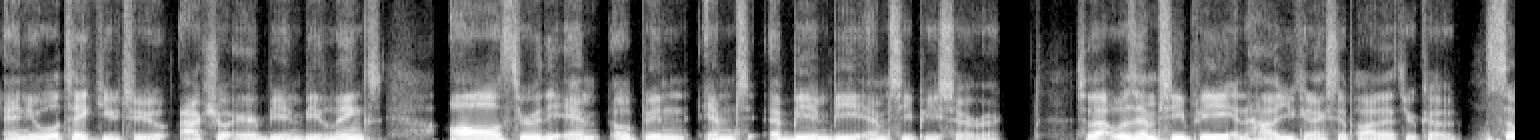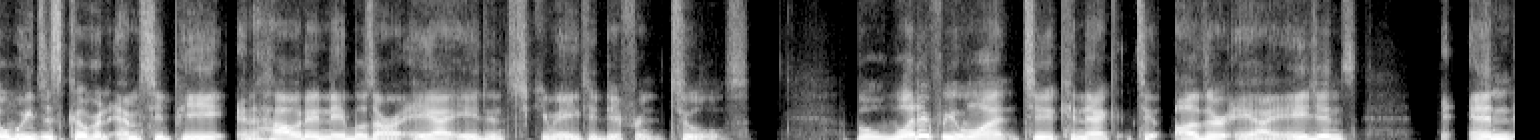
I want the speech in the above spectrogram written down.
and it will take you to actual Airbnb links all through the M open MC Airbnb MCP server. So that was MCP and how you can actually apply that through code. So we just covered MCP and how it enables our AI agents to communicate to different tools. But what if we want to connect to other AI agents and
